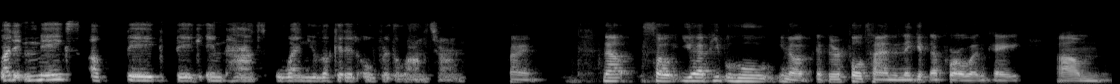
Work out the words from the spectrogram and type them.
but it makes a big, big impact when you look at it over the long term. Right. Now, so you have people who, you know, if they're full time, then they get that 401k um,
